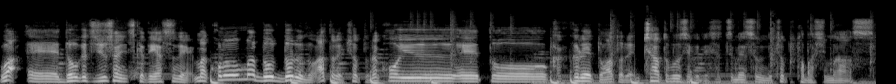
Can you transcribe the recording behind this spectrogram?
は、えー、同月13日つけて安値。まあ、この、まあド、ドルの後でちょっとね、こういう、えっ、ー、と、価格レートを後でチャート分析で説明するんで、ちょっと飛ばします。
